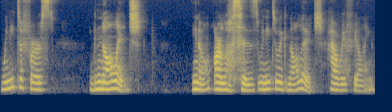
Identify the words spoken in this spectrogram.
We need to first acknowledge you know, our losses. We need to acknowledge how we're feeling.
